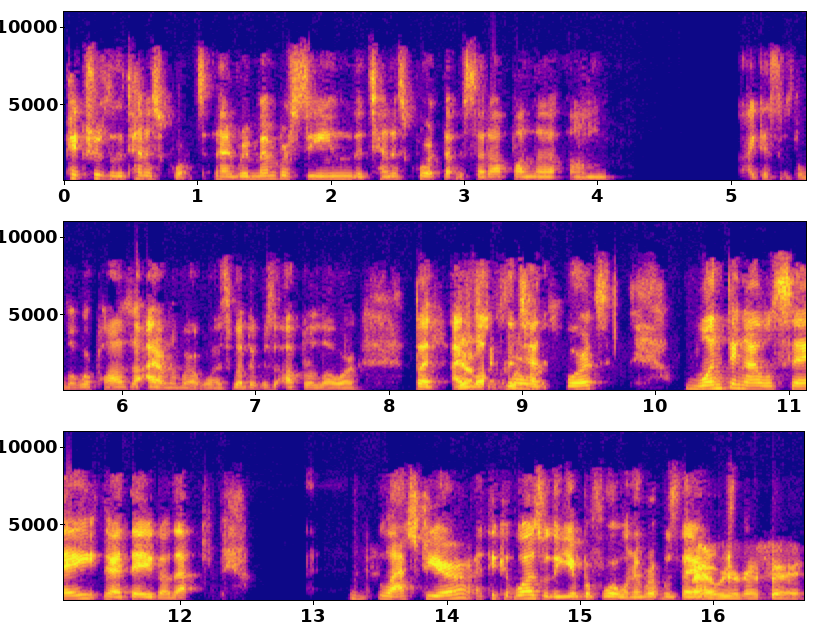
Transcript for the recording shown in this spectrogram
pictures of the tennis courts and I remember seeing the tennis court that was set up on the, um, I guess it was the lower plaza. I don't know where it was, whether it was up or lower, but I Yep, love the lower. tennis courts. One thing I will say, that, there you go, that last year, I think it was, or the year before, whenever it was I know there. what you're gonna say.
